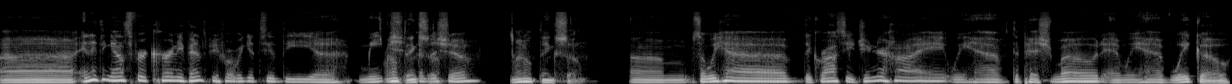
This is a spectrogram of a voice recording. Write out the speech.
Uh, anything else for current events before we get to the uh, meat I don't think of so. the show? I don't think so. Um, so we have Degrassi Junior High, we have Depeche Mode, and we have Waco.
